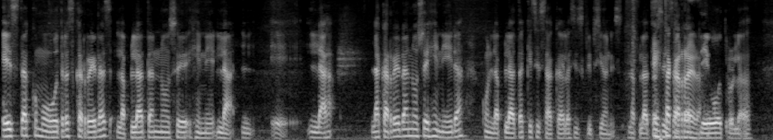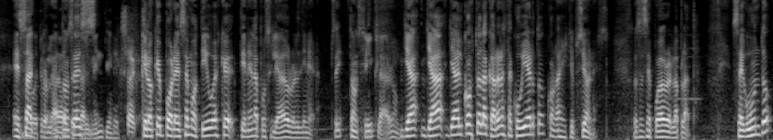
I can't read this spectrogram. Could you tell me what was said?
esta, como otras carreras, la plata no se genera. La, la la carrera no se genera con la plata que se saca de las inscripciones. La plata se saca de otro lado. Exacto. Entonces, creo que por ese motivo es que tienen la posibilidad de devolver el dinero. ¿sí? Entonces, sí, claro. ya, ya, ya el costo de la carrera está cubierto con las inscripciones. Entonces se puede devolver la plata. Segundo,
